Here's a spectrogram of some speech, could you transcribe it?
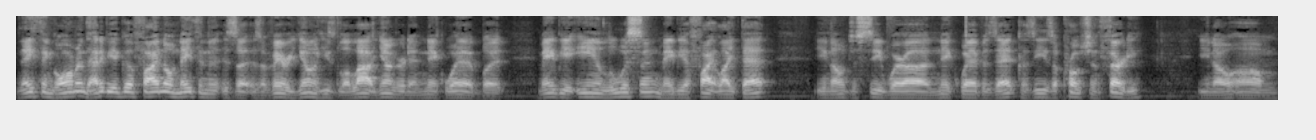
Nathan Gorman, that'd be a good fight. No, Nathan is a is a very young. He's a lot younger than Nick Webb, but maybe an Ian Lewison, maybe a fight like that. You know, just see where uh, Nick Webb is at because he's approaching thirty. You know, um,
